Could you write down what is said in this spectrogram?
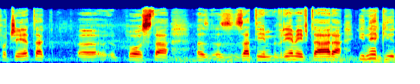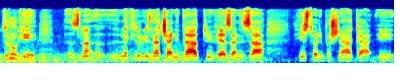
početak E, posta, zatim vrijeme iftara i neki drugi, neki drugi značajni datumi vezani za istoriju Bošnjaka i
